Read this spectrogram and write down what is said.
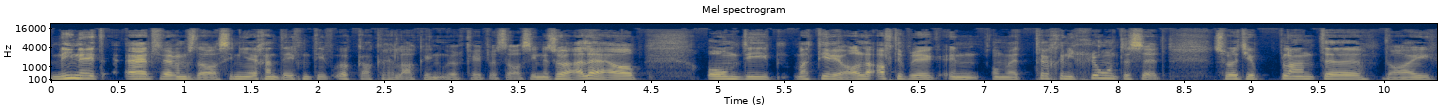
nie net aardwurms daar sien, jy gaan definitief ook kakkerlakke en oorkruipers daar sien. En so hulle help om die materiale af te breek en om dit terug in die grond te sit sodat jou plante daai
